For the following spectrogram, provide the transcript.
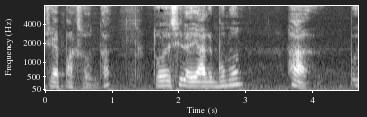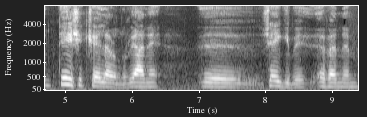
şey yapmak zorunda. Dolayısıyla yani bunun ha değişik şeyler olur. Yani e, şey gibi efendim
